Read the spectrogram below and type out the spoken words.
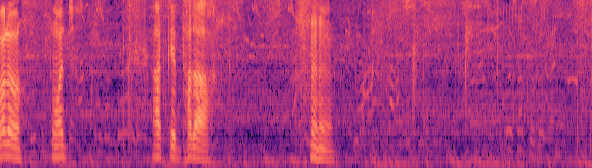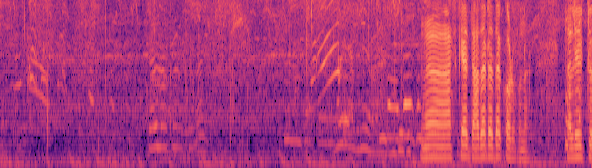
বলো, তোমার আজকে ধাঁধা। না, আজকে দাদা টাদা করব না। তাহলে একটু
